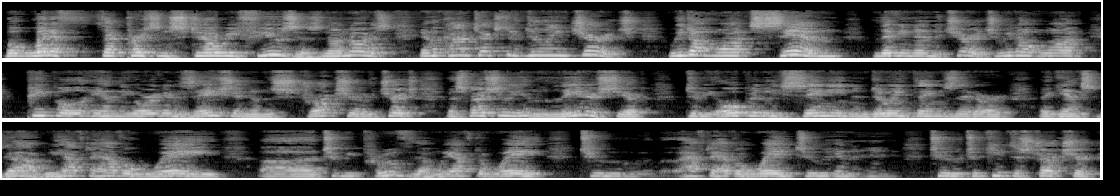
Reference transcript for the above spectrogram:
But what if that person still refuses? Now, notice in the context of doing church, we don't want sin living in the church. We don't want people in the organization and the structure of church, especially in leadership, to be openly sinning and doing things that are against God. We have to have a way uh, to reprove them. We have to way to have to have a way to in, to to keep the structure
